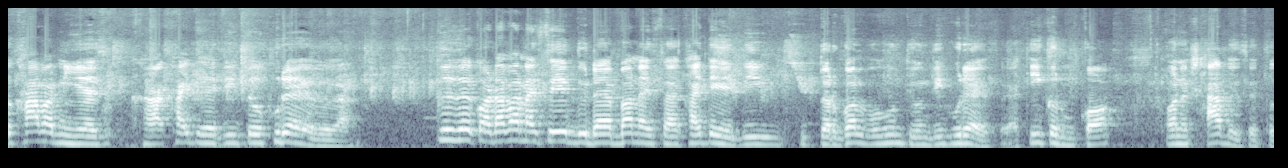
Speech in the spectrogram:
তো খাবার নিয়ে খাইতে খাইতে তো ফুরে গেল গা। তুই যে কটা বানাইছে দুটা বানাইছে, খাইতে খাইতে তোর গল্প শুনতে শুনতে ফুরে গেছে। কি করুম ক? অনেক স্বাদ হয়েছে তো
